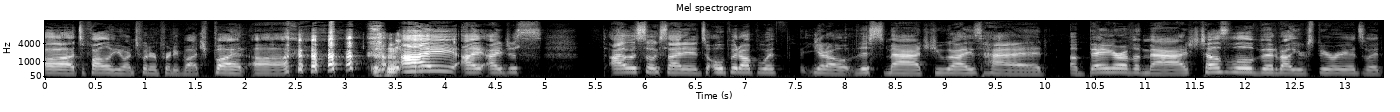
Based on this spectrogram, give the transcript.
uh, to follow you on Twitter, pretty much. But uh, I, I, I just, I was so excited to open up with you know this match. You guys had a banger of a match. Tell us a little bit about your experience with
